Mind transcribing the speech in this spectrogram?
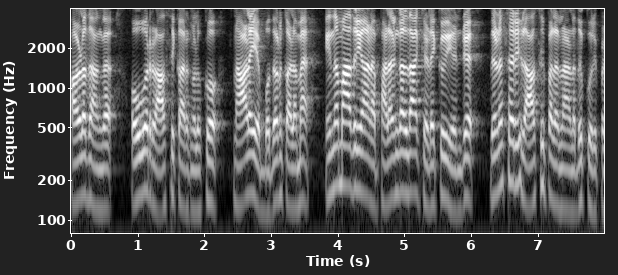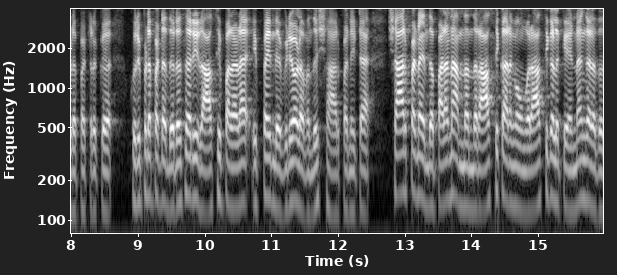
அவ்வளோதாங்க ஒவ்வொரு ராசிக்காரங்களுக்கும் நாளைய புதன்கிழமை இந்த மாதிரியான பலன்கள் தான் கிடைக்கும் என்று தினசரி ராசி பலனானது குறிப்பிடப்பட்டிருக்கு. குறிப்பிடப்பட்ட தினசரி ராசி பலனை இப்போ இந்த வீடியோவில் வந்து ஷேர் பண்ணிட்டேன். ஷேர் பண்ண இந்த பலனை அந்தந்த ராசிக்காரங்க உங்கள் ராசிகளுக்கு என்னங்கிறத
